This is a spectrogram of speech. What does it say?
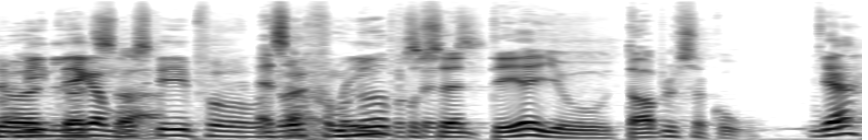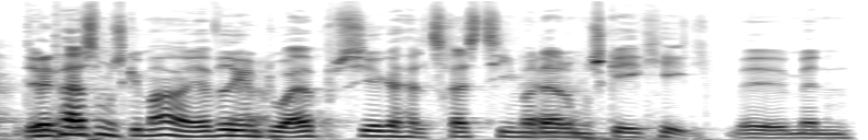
Det var Min ligger svar. måske på Altså 0,1 100 procent, det er jo dobbelt så god. Ja, Det men, passer måske meget. Jeg ved ikke, om Ja. du er på cirka 50 timer, Ja. der er du måske ikke helt, øh, men,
